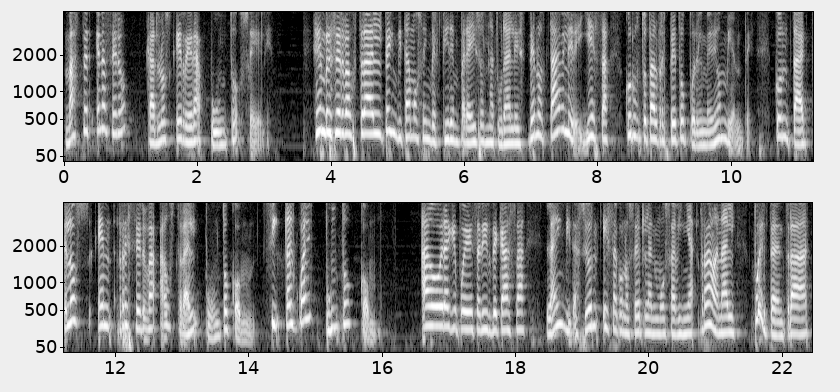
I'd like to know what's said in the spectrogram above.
máster en acero carlosherrera.cl. En Reserva Austral te invitamos a invertir en paraísos naturales de notable belleza con un total respeto por el medio ambiente. Contáctelos en reservaaustral.com. Sí, tal cual, .com. Ahora que puedes salir de casa, la invitación es a conocer la hermosa viña Rabanal, puerta de entrada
